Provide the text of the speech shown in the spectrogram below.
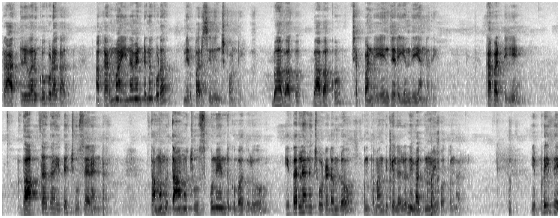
రాత్రి వరకు కూడా కాదు. ఆ కర్మ అయిన వెంటనే కూడా మీరు పరిశీలించుకోండి. బాబాకు బాబాకు చెప్పండి ఏం జరిగింది అన్నది. కాబట్టి బాప్దాద అయితే చూశారంట. తమను తాము చూసుకునేందుకు బదులు ఇతరులను చూడడంలో కొంతమంది పిల్లలు నిమగ్నమైపోతున్నారు. ఎప్పుడైతే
